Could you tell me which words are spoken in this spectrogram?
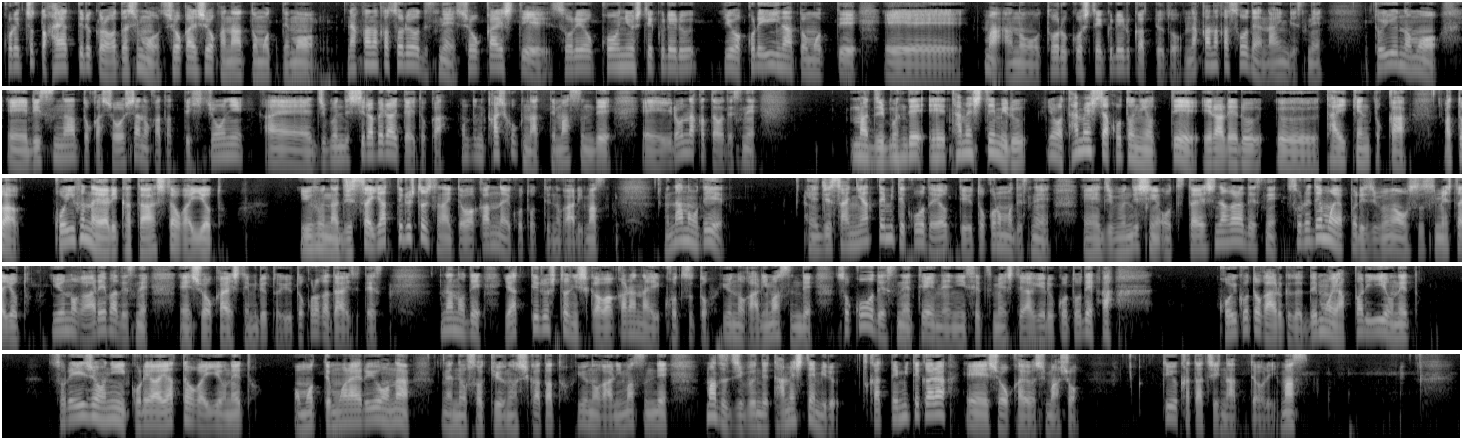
これちょっと流行ってるから私も紹介しようかなと思っても、なかなかそれをですね、紹介して、それを購入してくれる。要はこれいいなと思って、えー、まあ、あの、登録をしてくれるかっていうと、なかなかそうではないんですね。というのも、えー、リスナーとか消費者の方って非常に、えー、自分で調べられたりとか、本当に賢くなってますんで、えー、いろんな方はですね、まあ、自分で、えー、試してみる。要は試したことによって得られる、体験とか、あとは、こういうふうなやり方した方がいいよというふうな実際やってる人じゃないとわかんないことっていうのがあります。なので、え、実際にやってみてこうだよっていうところもですね、えー、自分自身お伝えしながらですね、それでもやっぱり自分はお勧めしたいよというのがあればですね、えー、紹介してみるというところが大事です。なので、やってる人にしかわからないコツというのがありますんで、そこをですね、丁寧に説明してあげることで、あ、こういうことがあるけど、でもやっぱりいいよねと。それ以上にこれはやった方がいいよねと。思ってもらえるような、あの、訴求の仕方というのがありますんで、まず自分で試してみる。使ってみてから、えー、紹介をしましょう。っていう形になっております。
